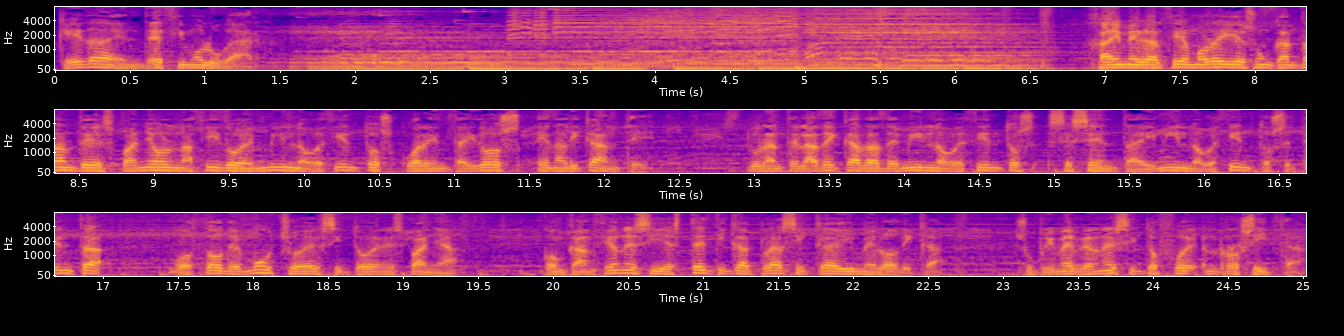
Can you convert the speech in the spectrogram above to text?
Queda en décimo lugar. Jaime García Morey es un cantante español nacido en 1942 en Alicante durante la década de 1960 y 1970 gozó de mucho éxito en España, con canciones y estética clásica y melódica. Su primer gran éxito fue Rosita.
